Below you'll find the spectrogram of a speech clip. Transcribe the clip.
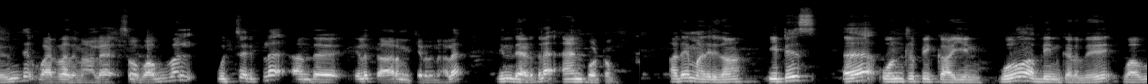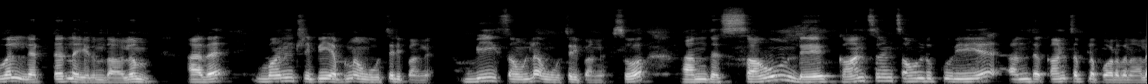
இருந்து வர்றதுனால ஸோ வவ்வல் உச்சரிப்புல அந்த எழுத்து ஆரம்பிக்கிறதுனால இந்த இடத்துல ஆன் போட்டோம். அதே மாதிரி தான் இட் இஸ் அ ஒன் பிக்காயின் காயின் ஓ அப்படிங்கிறது வவ்வல் லெட்டர்ல இருந்தாலும் அதை ஒன் ட்ரிபி அப்படின்னு அவங்க உச்சரிப்பாங்க. பி சவுண்ட்ல அவங்க உச்சரிப்பாங்க. ஸோ அந்த சவுண்டு கான்சனன்ட் சவுண்டுக்குரிய அந்த கான்செப்ட்ல போறதுனால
